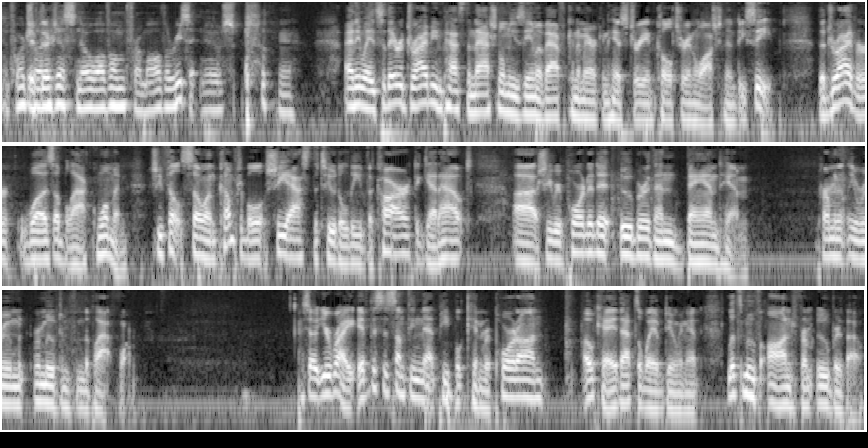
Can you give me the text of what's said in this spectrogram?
Unfortunately, I just know of them from all the recent news. Yeah. Anyway, so they were driving past the National Museum of African American History and Culture in Washington, D.C. The driver was a black woman. She felt so uncomfortable, she asked the two to leave the car to get out. Uh, she reported it. Uber then banned him, permanently remo- removed him from the platform. So you're right. If this is something that people can report on, okay, that's a way of doing it. Let's move on from Uber, though.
